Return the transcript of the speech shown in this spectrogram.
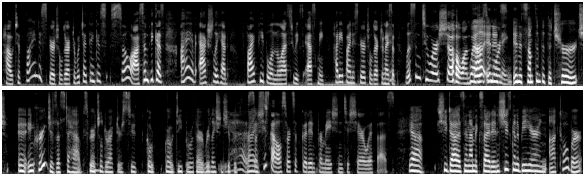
how to find a spiritual director, which I think is so awesome because I have actually had five people in the last two weeks ask me, How do you find a spiritual director? And I said, Listen to our show on Thursday and morning. It's, and it's something that the church uh, encourages us to have spiritual directors to go grow deeper with our relationship with Christ. so she's got all sorts of good information to share with us. Yeah, she does, and I'm excited. And she's going to be here in October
